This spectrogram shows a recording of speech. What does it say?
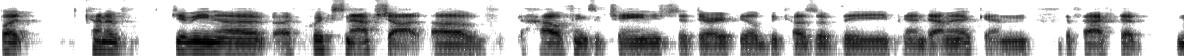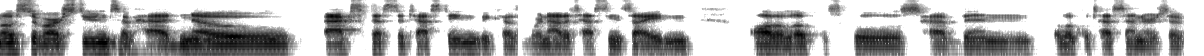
but kind of giving a, a quick snapshot of how things have changed at Derryfield because of the pandemic and the fact that most of our students have had no access to testing because we're not a testing site and all the local schools have been local test centers have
